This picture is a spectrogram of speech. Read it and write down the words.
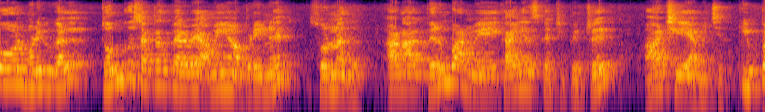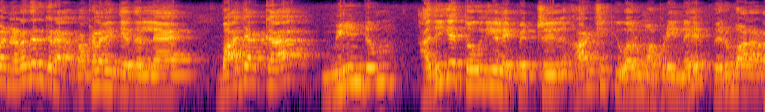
போல் முடிவுகள் தொங்கு சட்டப்பேரவை அமையும் அப்படின்னு சொன்னது. ஆனால் பெரும்பான்மையை காங்கிரஸ் கட்சி பெற்று ஆட்சியை அமைச்சது. இப்போ நடந்திருக்கிற மக்களவைத் தேர்தலில் பாஜக மீண்டும் அதிக தொகுதிகளை பெற்று ஆட்சிக்கு வரும் அப்படின்னு பெரும்பாலான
